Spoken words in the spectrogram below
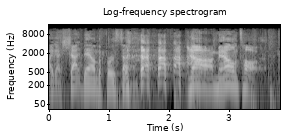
I got shot down the first time. nah, man, I don't talk.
